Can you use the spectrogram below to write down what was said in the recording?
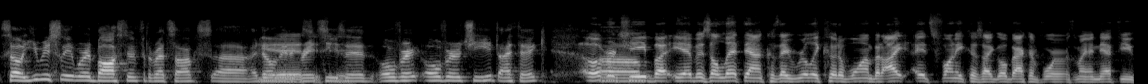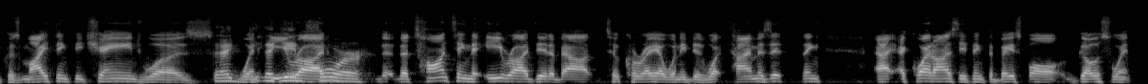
So you recently were in Boston for the Red Sox. Uh, I know they had a great yes, yes. season. Over overachieved, I think. Overachieved, Um, but it was a letdown because they really could have won. But I, it's funny because I go back and forth with my nephew because my I think the change was They, when game Erod the, the taunting that Erod did about to Correa when he did what time is it thing. I, I quite honestly think the baseball ghost went,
